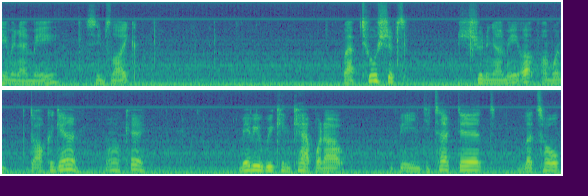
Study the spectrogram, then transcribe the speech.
aiming at me, seems like. We have two ships shooting at me. Oh, I went dark again. Okay. Maybe we can cap without being detected. Let's hope.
